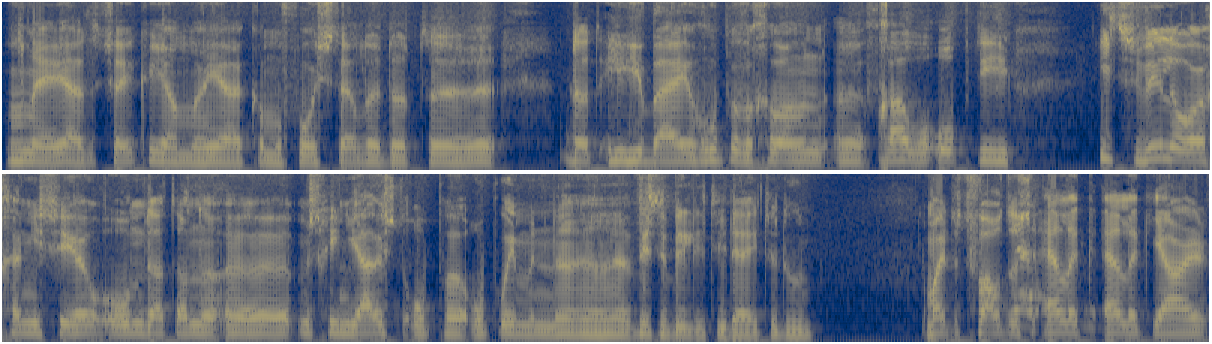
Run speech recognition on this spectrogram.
Nee, ja, dat is zeker jammer. Ja, ik kan me voorstellen dat dat hierbij roepen we gewoon uh, vrouwen op die iets willen organiseren... om dat dan uh, misschien juist op, op Women Visibility Day te doen. Maar het valt dus ja. elk, elk jaar,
